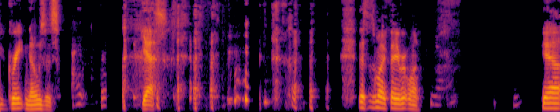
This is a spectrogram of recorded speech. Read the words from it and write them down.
Thank you. You do great noses. Yes, this is my favorite one. yeah. Yeah,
